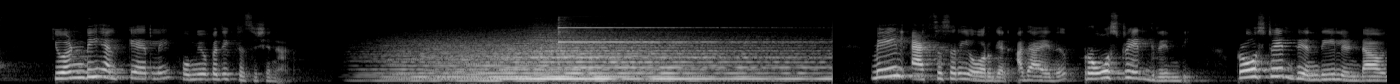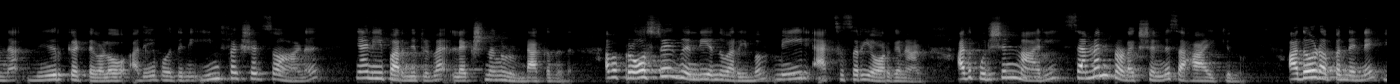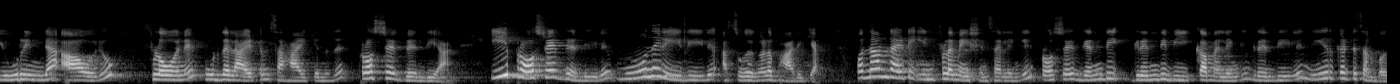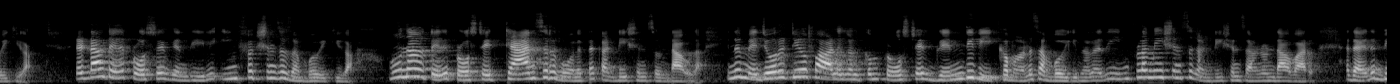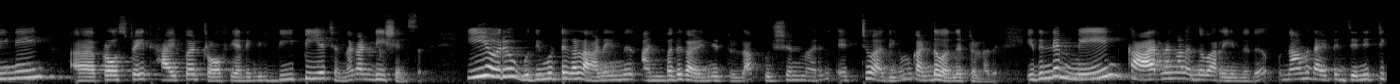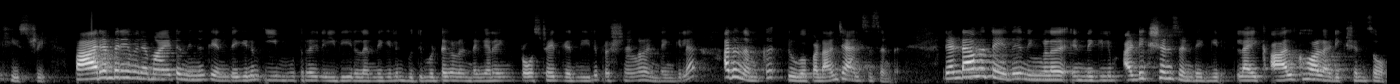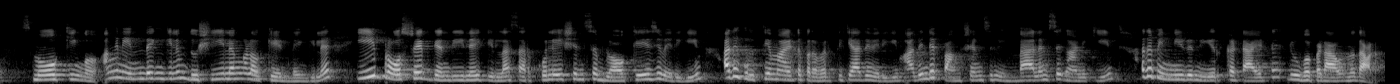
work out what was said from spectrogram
Q N B health കെയറിലെ homeopathic ഫിസിഷ്യനാണ് മെയിൽ ആക്സസറി ഓർഗൻ അതായത് പ്രോസ്ട്രേറ്റ് ഗ്രന്ഥി. പ്രോസ്ട്രേറ്റ് ഗ്രന്ഥിയിൽ ഉണ്ടാവുന്ന നീർക്കെട്ടുകളോ അതേപോലെ തന്നെ ഇൻഫെക്ഷൻസോ ആണ് ഞാൻ ഈ പറഞ്ഞിട്ടുള്ള ലക്ഷണങ്ങൾ ഉണ്ടാക്കുന്നത്. അപ്പോൾ പ്രോസ്റ്റേറ്റ് ഗ്രന്ഥി എന്ന് പറയുമ്പം മെയിൽ ആക്സസറി ഓർഗനാണ് അത് പുരുഷന്മാരിൽ സെമൻ പ്രൊഡക്ഷന് സഹായിക്കുന്നു. അതോടൊപ്പം തന്നെ യൂറിന്റെ ആ ഒരു ഫ്ലോനെ കൂടുതലായിട്ടും സഹായിക്കുന്നത് പ്രോസ്റ്റേറ്റ് ഗ്രന്ഥിയാണ് ഈ പ്രോസ്റ്റേറ്റ് ഗ്രന്ഥിയിൽ മൂന്ന് രീതിയിൽ അസുഖങ്ങൾ ബാധിക്കാം. ഒന്നാമതായിട്ട് ഇൻഫ്ലമേഷൻസ് അല്ലെങ്കിൽ പ്രോസ്റ്റേറ്റ് ഗ്രന്ഥി ഗ്രന്ഥി വീക്കം അല്ലെങ്കിൽ ഗ്രന്ഥിയിൽ നീർക്കെട്ട് സംഭവിക്കുക. രണ്ടാമത്തേത് പ്രോസ്റ്റേറ്റ് ഗ്രന്ഥിയിൽ ഇൻഫെക്ഷൻസ് സംഭവിക്കുക. മൂന്നാമത്തേത് പ്രോസ്റ്റേറ്റ് ക്യാൻസർ പോലത്തെ കണ്ടീഷൻസ് ഉണ്ടാവുക. ഇന്ന് മെജോറിറ്റി ഓഫ് ആളുകൾക്കും പ്രോസ്റ്റേറ്റ് ഗ്രന്ഥി വീക്കമാണ് സംഭവിക്കുന്നത്. അതായത് ഇൻഫ്ലമേഷൻസ് കണ്ടീഷൻസ് ആണ് ഉണ്ടാവാറ്. അതായത് ബിനെയിൻ പ്രോസ്റ്റേറ്റ് ഹൈപ്പർ ട്രോഫി അല്ലെങ്കിൽ ബി എന്ന കണ്ടീഷൻസ് ഈ ഒരു ബുദ്ധിമുട്ടുകളാണ് ഇന്ന് അൻപത് കഴിഞ്ഞിട്ടുള്ള പുരുഷന്മാരിൽ ഏറ്റവും അധികം കണ്ടുവന്നിട്ടുള്ളത്. ഇതിന്റെ മെയിൻ കാരണങ്ങൾ എന്ന് പറയുന്നത് ഒന്നാമതായിട്ട് ജെനറ്റിക് ഹിസ്റ്ററി പാരമ്പര്യപരമായിട്ട് നിങ്ങൾക്ക് എന്തെങ്കിലും ഈ മൂത്ര രീതിയിലുള്ള എന്തെങ്കിലും ബുദ്ധിമുട്ടുകൾ ഉണ്ടെങ്കിൽ അല്ലെങ്കിൽ പ്രോസ്ട്രേറ്റ് ഗന്ധിയിൽ പ്രശ്നങ്ങൾ ഉണ്ടെങ്കിൽ അത് നമുക്ക് രൂപപ്പെടാൻ ചാൻസസ് ഉണ്ട്. രണ്ടാമത്തേത് നിങ്ങൾ എന്തെങ്കിലും അഡിക്ഷൻസ് ഉണ്ടെങ്കിൽ ലൈക്ക് ആൽക്കഹോൾ അഡിക്ഷൻസോ സ്മോക്കിങ്ങോ അങ്ങനെ എന്തെങ്കിലും ദുശീലങ്ങളൊക്കെ ഉണ്ടെങ്കിൽ ഈ പ്രോസ്റ്റേറ്റ് ഗ്രന്ഥിയിലേക്കുള്ള സർക്കുലേഷൻസ് ബ്ലോക്കേജ് വരികയും അത് കൃത്യമായിട്ട് പ്രവർത്തിക്കാതെ വരികയും അതിന്റെ ഫങ്ഷൻസിൽ ഇംബാലൻസ് കാണിക്കുകയും അത് പിന്നീട് നീർക്കെട്ടായിട്ട് രൂപപ്പെടാവുന്നതാണ്.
